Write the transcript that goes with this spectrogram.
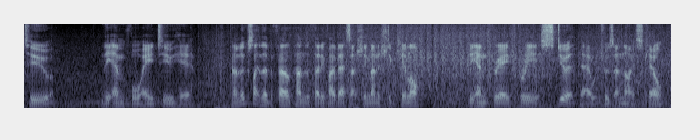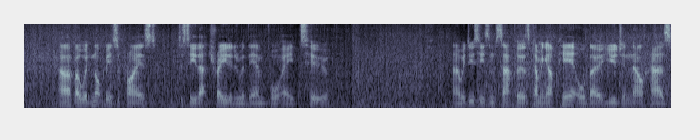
to the M4A2 here. Now it looks like the Befehl Panzer 35S actually managed to kill off the M3A3 Stuart there, which was a nice kill. However, I would not be surprised to see that traded with the M4A2. Uh, we do see some sappers coming up here, although YueJin now has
